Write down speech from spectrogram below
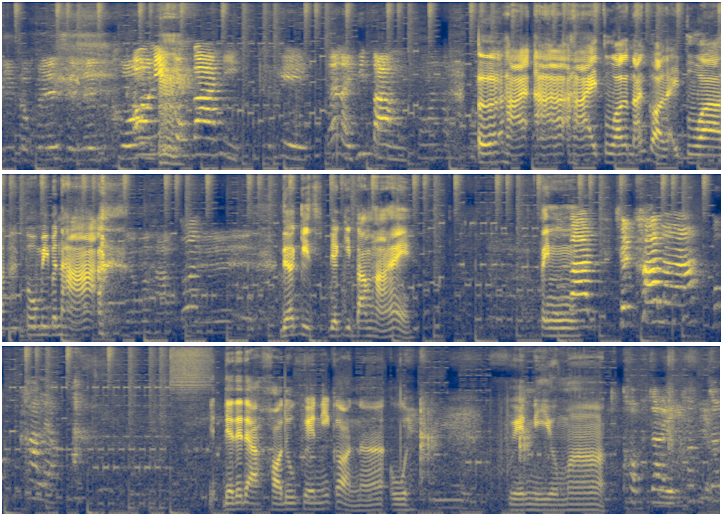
รีบทำไปให้เสร็จเลยทุกคเอานนี่สงกรารอีกโอเคแล้วไหนพี่ตังเออหาหาหาไอตัวนั้นก่อนไอตัวตัวมีปัญหา เดี๋ยวมาหาตัวเลยเดี๋ยวกิจเดี๋ยวกิจตามหาให้ เป็น การฉันฆ่าแล้วนะปุ๊บฆ่าแล้วเดี๋ยวเดี๋ยวเดี๋ยวขอดูเควสนี้ก่อนนะอุ้ย เควสนี้เยอะมาก ขอบใจข้าเจ้า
